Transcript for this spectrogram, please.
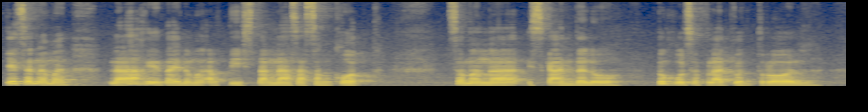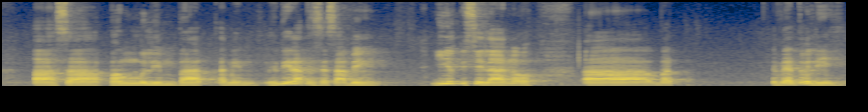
kesa naman nakakita tayo ng mga artistang nasasangkot sa mga iskandalo tungkol sa flood control, ah, sa pangulimbat. I mean, hindi natin sasabing guilty sila, no? Ah, but eventually,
